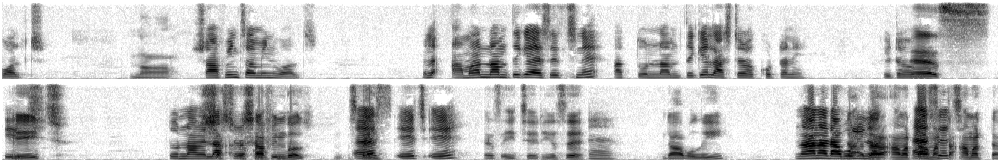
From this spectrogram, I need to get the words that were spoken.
world না। শাফিন সামিন ওয়ার্ল্ড মানে আমার নাম থেকে অ্যাসেজ নে আর তোর নাম থেকে লাস্টের অক্ষরটা নে। এটা হবে এস এইচ তোর নামের লাস্টের শাফিন বল। S H A S H A ঠিক আছে? হ্যাঁ। ডাবল ই না না ডাবল না। আমারটা আমারটা আমারটা।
